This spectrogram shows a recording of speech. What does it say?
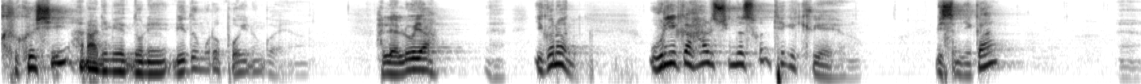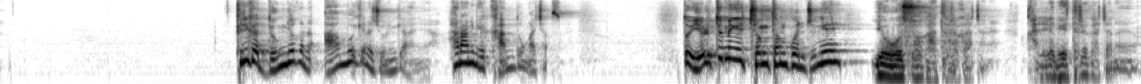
그것이 하나님의 눈에 믿음으로 보이는 거예요 할렐루야 네. 이거는 우리가 할 수 있는 선택의 기회예요 믿습니까? 네. 그러니까 능력은 아무에게나 주는 게 아니야 하나님이 감동하셔서 또 12명의 정탐꾼 중에 여호수아가 들어가잖아요 갈렙이 들어가잖아요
